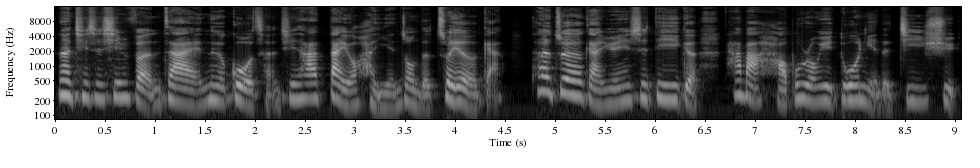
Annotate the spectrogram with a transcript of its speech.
那其实新粉在那个过程，其实他带有很严重的罪恶感。他的罪恶感原因是第一个，他把好不容易多年的积蓄，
